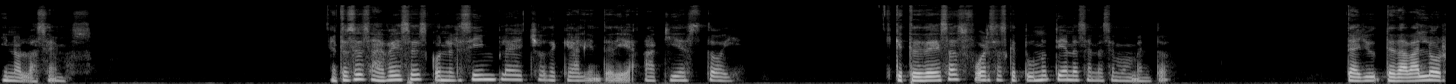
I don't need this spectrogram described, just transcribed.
y no lo hacemos. Entonces a veces con el simple hecho de que alguien te diga, aquí estoy, y que te dé esas fuerzas que tú no tienes en ese momento, te, te da valor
